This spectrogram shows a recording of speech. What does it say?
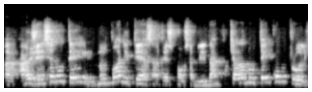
A agência não tem, não pode ter essa responsabilidade porque ela não tem controle.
